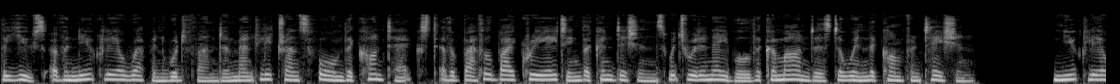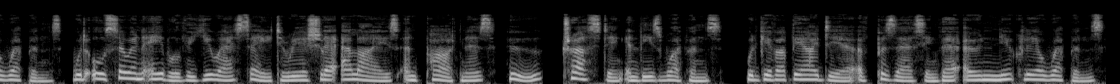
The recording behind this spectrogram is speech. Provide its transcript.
the use of a nuclear weapon would fundamentally transform the context of a battle by creating the conditions which would enable the commanders to win the confrontation. Nuclear weapons would also enable the USA to reassure allies and partners who, trusting in these weapons, would give up the idea of possessing their own nuclear weapons,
